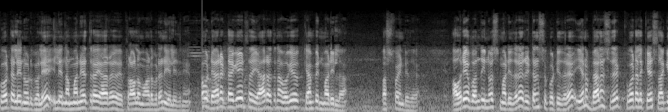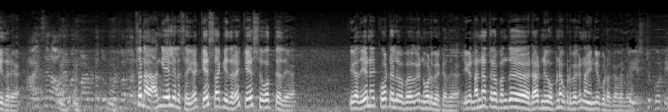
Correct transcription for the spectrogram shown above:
ಕೋರ್ಟಲ್ಲಿ ನೋಡ್ಕೊಳ್ಳಿ. ಇಲ್ಲಿ ನಮ್ಮ ಮನೆ ಹತ್ರ ಯಾರು ಪ್ರಾಬ್ಲಮ್ ಮಾಡಬೇಡ ಹೇಳಿದ್ದೀನಿ. ನಾವು ಡೈರೆಕ್ಟಾಗಿ ಸರ್ ಯಾರ ಹತ್ರ ಹೋಗಿ ಕ್ಯಾಂಪೇನ್ ಮಾಡಿಲ್ಲ. ಫಸ್ಟ್ ಪಾಯಿಂಟ್ ಇದೆ. ಅವರೇ ಬಂದು ಇನ್ವೆಸ್ಟ್ ಮಾಡಿದ್ದಾರೆ ರಿಟರ್ನ್ಸ್ ಕೊಟ್ಟಿದ್ದಾರೆ. ಏನೋ ಬ್ಯಾಲೆನ್ಸ್ ಇದ್ರೆ ಕೋರ್ಟಲ್ಲಿ ಕೇಸ್ ಹಾಕಿದ್ದಾರೆ. ಸರ್ ನಾ ಹಂಗೆ ಹೇಳಿಲ್ಲ ಸರ್. ಈಗ ಕೇಸ್ ಹಾಕಿದ್ದಾರೆ ಕೇಸ್ ಹೋಗ್ತಾ ಇದೆ. ಈಗ ಅದೇನೇ ಕೋರ್ಟಲ್ಲಿ ಹೋಗುವಾಗ ನೋಡಬೇಕಾದೆ. ಈಗ ನನ್ನ ಹತ್ರ ಬಂದು ಡ್ಯಾಡ್ ನೀವು ಒಬ್ಬನೇ ಕೊಡಬೇಕು ನಾನು ಹೆಂಗೆ ಕೊಡೋಕ್ಕಾಗದೆ ಎಷ್ಟು ಕೋಟಿ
